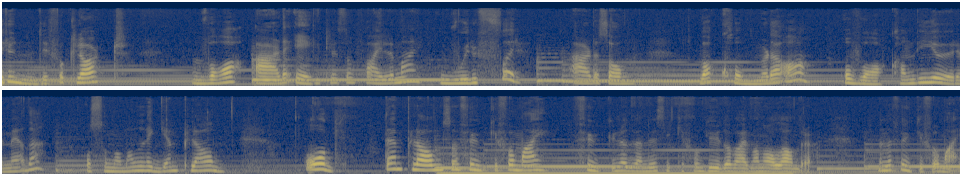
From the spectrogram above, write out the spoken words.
grundig forklart hva er det egentlig som feiler meg? Hvorfor er det sånn? Hva kommer det av? Og hva kan vi gjøre med det? Og så må man legge en plan. Og den planen som funker for meg, funker nødvendigvis ikke for Gud og hvermann og alle andre. Men det funker for meg.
